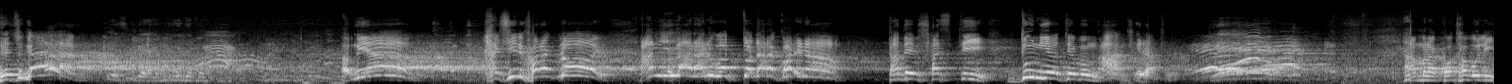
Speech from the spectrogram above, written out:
গেছু হাসির নয় করে না, তাদের শাস্তি দুনিয়াতে এবং আখেরাতে। আমরা কথা বলি,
